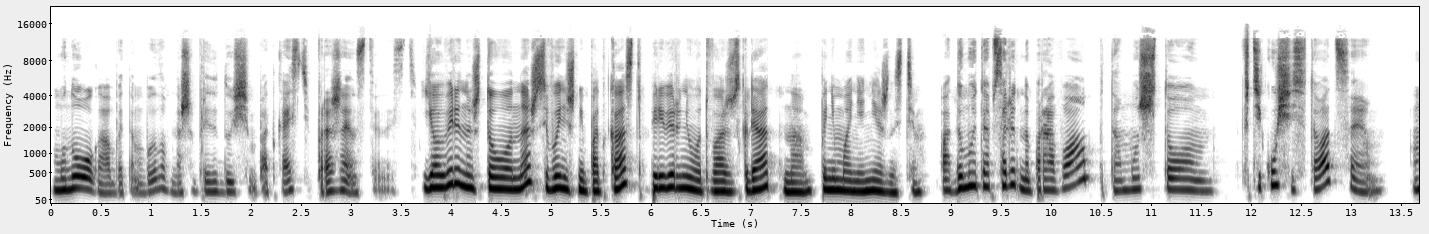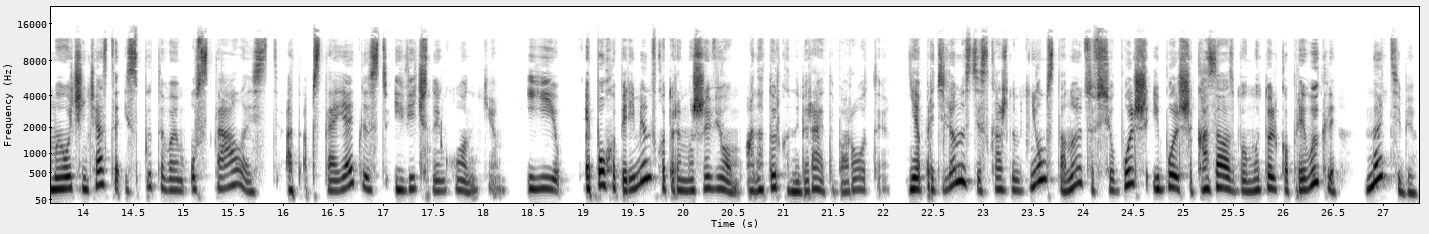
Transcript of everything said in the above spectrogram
Много об этом было в нашем предыдущем подкасте про женственность. Я уверена, что наш сегодняшний подкаст перевернет ваш взгляд на понимание нежности. А думаю, ты абсолютно права, потому что в текущей ситуации мы очень часто испытываем усталость от обстоятельств и вечной гонки. И эпоха перемен, в которой мы живем, она только набирает обороты. Неопределенности с каждым днем становится все больше и больше. Казалось бы, мы только привыкли, на тебе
